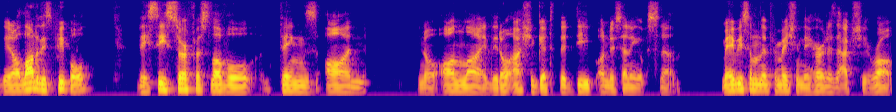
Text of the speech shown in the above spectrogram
you know a lot of these people they see surface level things on, you know, online. They don't actually get to the deep understanding of Islam. Maybe some of the information they heard is actually wrong.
